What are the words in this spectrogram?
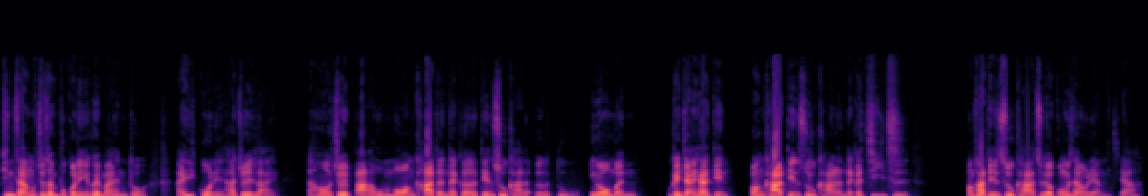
平常就算不过年也会买很多。他一过年他就会来，然后就会把我们网咖的那个点数卡的额度，因为我们我跟你讲一下点网咖点数卡的那个机制。网咖点数卡主要供应商有两家，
